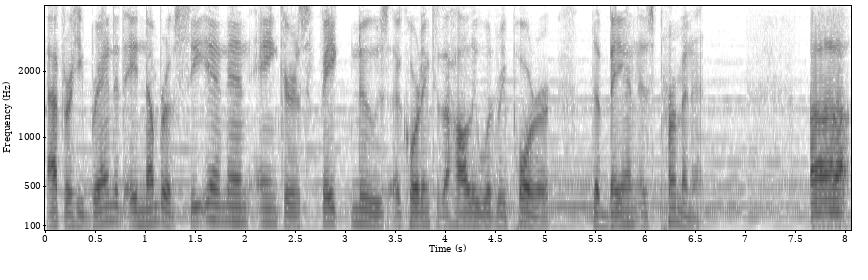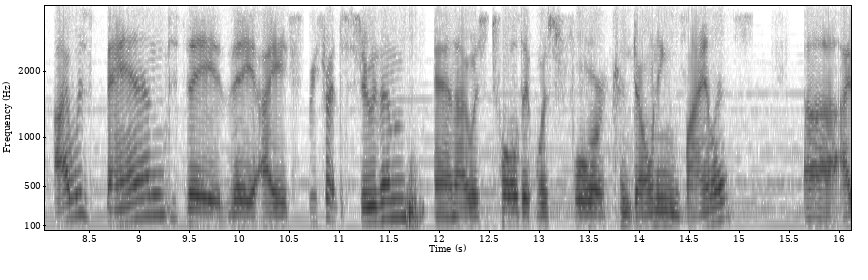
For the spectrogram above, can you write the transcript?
after he branded a number of CNN anchors fake news, according to the Hollywood Reporter. The ban is permanent. Uh, I was banned. They, they, I we tried to sue them, and I was told it was for condoning violence. Uh, I,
